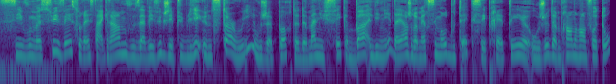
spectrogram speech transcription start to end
Si vous me suivez sur Instagram, vous avez vu que j'ai publié une story où je porte de magnifiques bas alignés. D'ailleurs, je remercie Maud Boutet qui s'est prêté euh, au jeu de me prendre en photo.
